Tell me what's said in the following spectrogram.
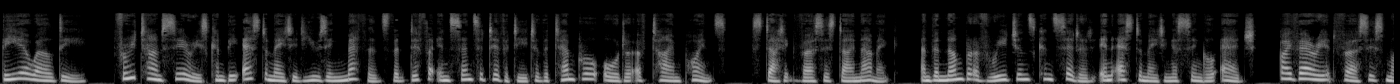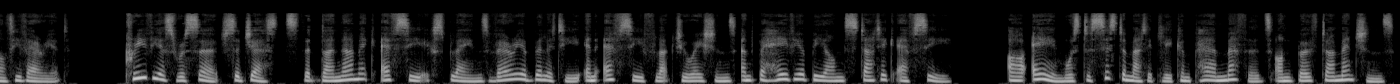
BOLD, fMRI time series can be estimated using methods that differ in sensitivity to the temporal order of time points, static versus dynamic, and the number of regions considered in estimating a single edge, bivariate versus multivariate. Previous research suggests that dynamic FC explains variability in FC fluctuations and behavior beyond static FC. Our aim was to systematically compare methods on both dimensions.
